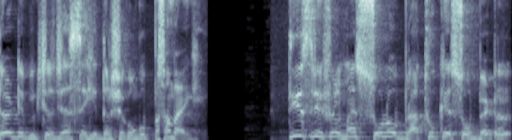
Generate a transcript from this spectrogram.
डर्टी पिक्चर जैसे ही दर्शकों को पसंद आएगी। तीसरी फ़िल्म है सोलो ब्राथू के सो बेटर,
